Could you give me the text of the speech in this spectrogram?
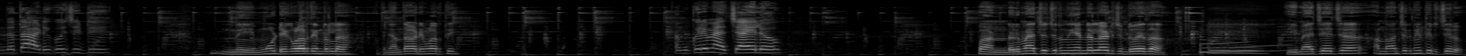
എന്താ താടി കൊച്ചിട്ട്? നീ മുടിയൊക്കെ വളർത്തിണ്ടല്ലോ അപ്പൊ ഞാൻ താടി വളർത്തി. നമുക്കൊരു മാച്ച് ആയാലോ? പണ്ടൊരു മാച്ച് വെച്ചിട്ട് നീ എന്റെ എല്ലാം അടിച്ചിട്ട് പോയതാ. ഈ മാച്ച് വെച്ചാ അന്ന് വാങ്ങിച്ചൊക്കെ നീ തിരിച്ചു തരുമോ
